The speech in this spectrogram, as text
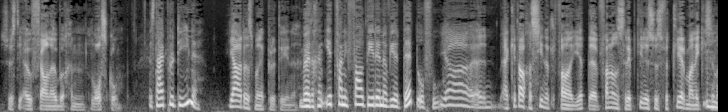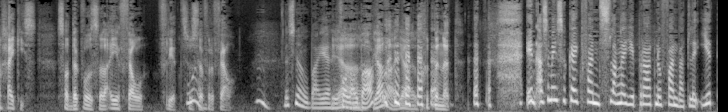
soos die ou vel nou begin loskom. Is daai proteïene? Ja, dis my proteïene. Moet gaan eet van die valdiere nou weer dit of hoe? Ja, ek het al gesien dat van eet van ons reptiele soos verkleermannetjies mm. en geitjies sal dikwels hulle eie vel vreet soos 'n vervel. Hmm, dis nou baie ja, volhoubaar. Ja, ja, goed benut. en as 'n mens so kyk van slange, jy praat nou van wat hulle eet,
